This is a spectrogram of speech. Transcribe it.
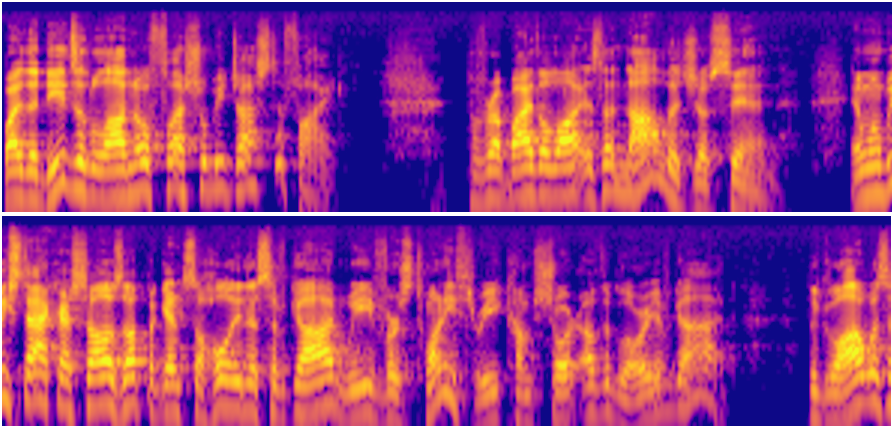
by the deeds of the law, no flesh will be justified. For by the law is the knowledge of sin. And when we stack ourselves up against the holiness of God, we, verse 23, come short of the glory of God. The law was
